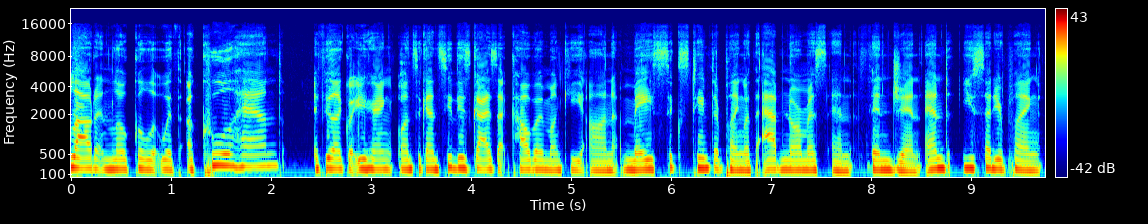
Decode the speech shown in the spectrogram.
Loud and local with a cool hand. If you like what you're hearing, once again, see these guys at Cowboy Monkey on May 16th. They're playing with Abnormous and Thin Gin. And you said you're playing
